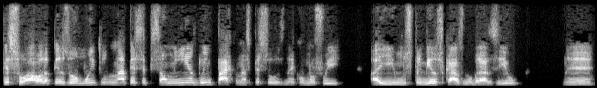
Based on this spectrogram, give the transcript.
pessoal, ela pesou muito na percepção minha do impacto nas pessoas, né? Como eu fui aí um dos primeiros casos no Brasil, né?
